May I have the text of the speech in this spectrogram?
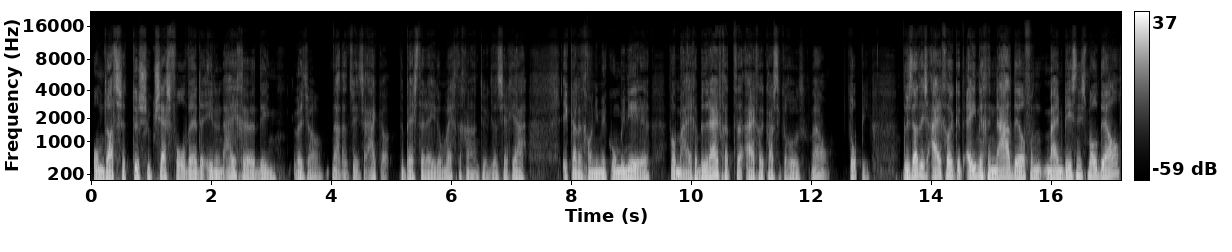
Omdat ze te succesvol werden in hun eigen ding. Weet je wel? Nou, dat is eigenlijk de beste reden om weg te gaan natuurlijk. Dat zeg ja, ik kan het gewoon niet meer combineren. Want mijn eigen bedrijf gaat uh, eigenlijk hartstikke goed. Nou, toppie. Dus dat is eigenlijk het enige nadeel van mijn businessmodel.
